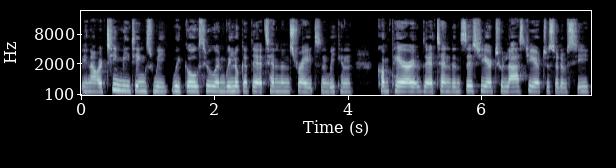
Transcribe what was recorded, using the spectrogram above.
in our team meetings, we we go through and we look at the attendance rates, and we can compare the attendance this year to last year to sort of see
